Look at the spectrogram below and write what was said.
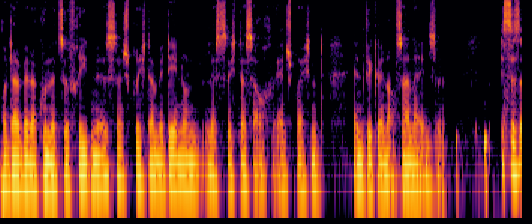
Und dann, wenn der Kunde zufrieden ist, dann spricht er mit denen und lässt sich das auch entsprechend entwickeln auf seiner Insel. Ist das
